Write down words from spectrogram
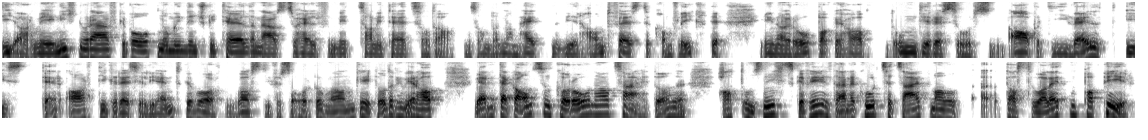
die Armee nicht nur aufgeboten, um in den Spitälern auszuhelfen mit Sanitätssoldaten, sondern dann hätten wir handfeste Konflikte in Europa gehabt um die Ressourcen. Aber die Welt ist derartig resilient geworden, was die Versorgung angeht. Oder wir hat während der ganzen Corona-Zeit, oder hat uns nichts gefehlt. Eine kurze Zeit mal äh, das Toilettenpapier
